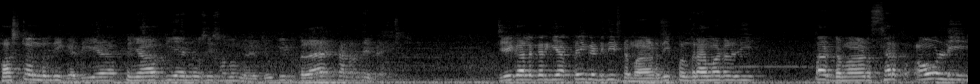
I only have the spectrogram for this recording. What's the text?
ਫਸਟ ਓਨਰ ਦੀ ਗੱਡੀ ਆ, ਪੰਜਾਬ ਦੀ ਐਨਓਸੀ ਤੁਹਾਨੂੰ ਮਿਲ ਜੂਗੀ ਬਲੈਕ ਕਲਰ ਦੇ ਵਿੱਚ। ਜੇ ਗੱਲ ਕਰੀਏ ਆਪਾਂ ਗੱਡੀ ਦੀ ਡਿਮਾਂਡ ਦੀ 15 ਮਾਡਲ ਦੀ, ਤਾਂ ਡਿਮਾਂਡ ਸਿਰਫ ਆਉਣ ਲਈ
